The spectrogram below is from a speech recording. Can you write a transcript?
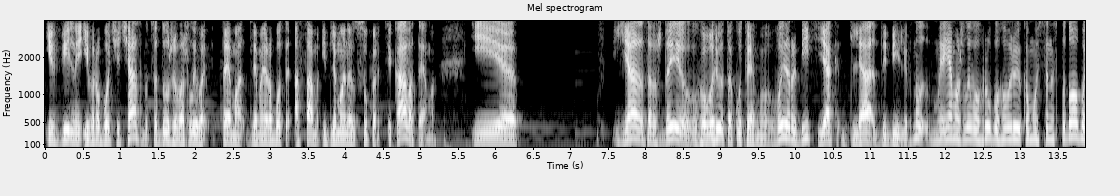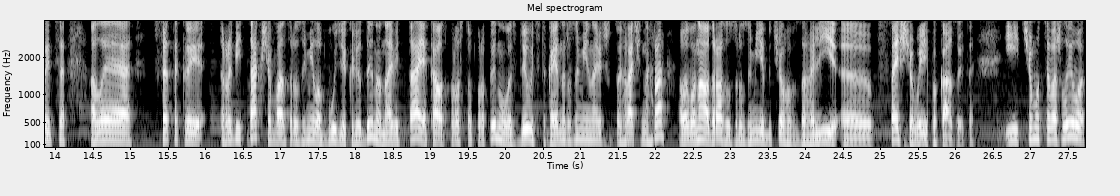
і в вільний, і в робочий час, бо це дуже важлива тема для моєї роботи, а саме і для мене супер цікава тема. І я завжди говорю таку тему: ви робіть як для дебілів. Ну, я, можливо, грубо говорю, комусь це не сподобається, але все-таки робіть так, щоб вас зрозуміла будь-яка людина, навіть та, яка от просто прокинулась, дивиться, така. Я не розумію навіть, що це гра чи не гра, але вона одразу зрозуміє, до чого взагалі е, все, що ви їй показуєте. І чому це важливо?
